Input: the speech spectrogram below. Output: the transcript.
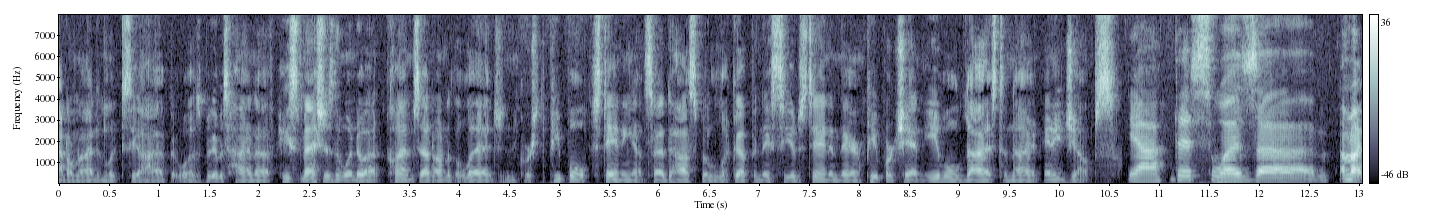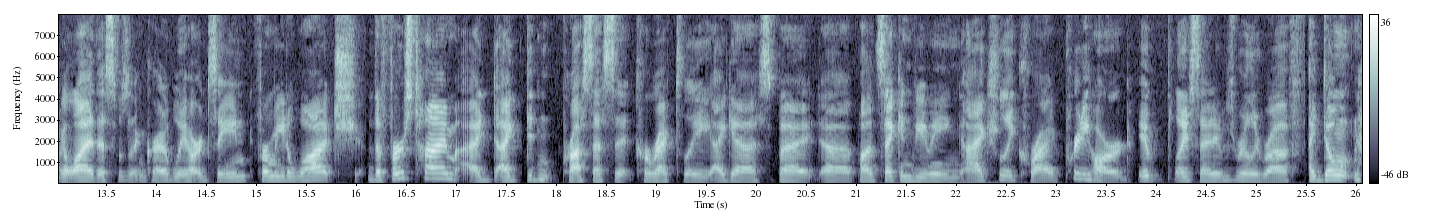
I don't know, I didn't look to see how high up it was, but it was high enough. He smashes the window out, climbs out onto the ledge, and of course, the people standing outside the hospital look up and they see him standing there. People are chanting, Evil dies tonight, and he jumps. Yeah, this was, um, I'm not gonna lie, this was an incredibly hard scene for me to watch. The first time, I, I didn't process it correctly, I guess, but uh, upon second viewing, I actually cried pretty hard. It, like I said, it was really rough. I don't.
